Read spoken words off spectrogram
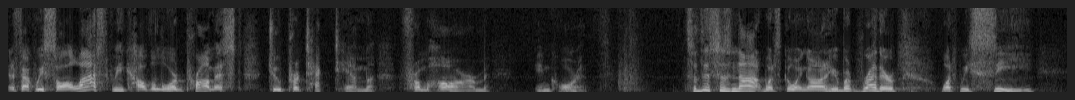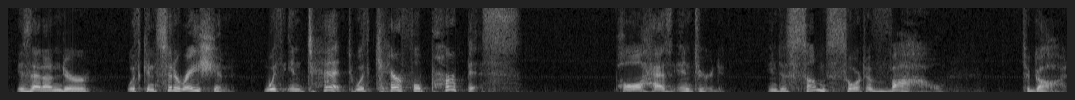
In fact, we saw last week how the Lord promised to protect him from harm in Corinth. So this is not what's going on here, but rather what we see is that under with consideration, with intent, with careful purpose, Paul has entered into some sort of vow to God.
